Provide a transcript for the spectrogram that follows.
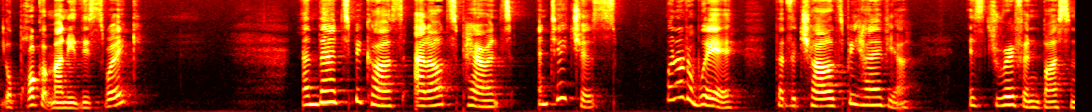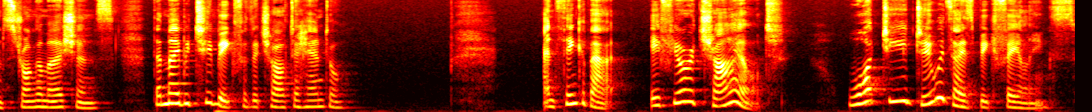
your pocket money this week. And that's because adults, parents, and teachers were not aware that the child's behaviour is driven by some strong emotions that may be too big for the child to handle. And think about if you're a child what do you do with those big feelings?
